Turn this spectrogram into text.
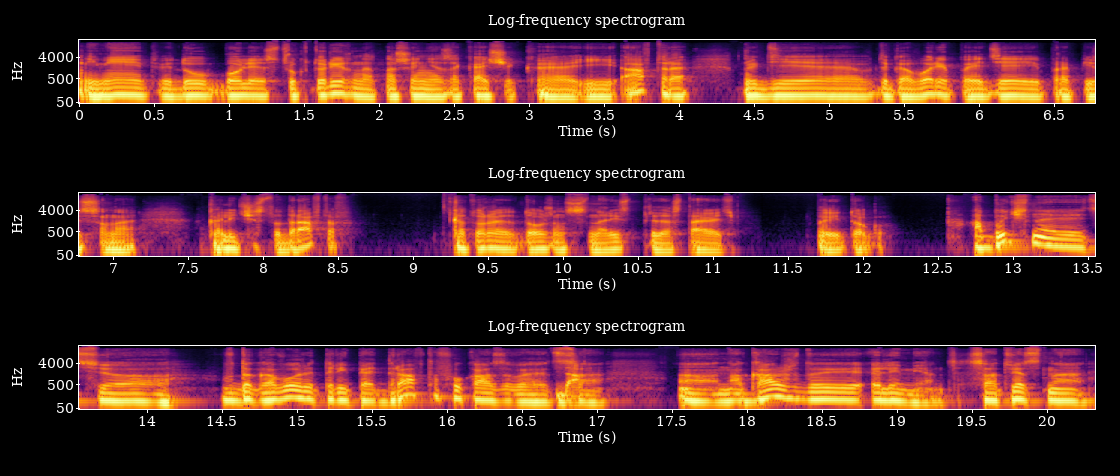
имеет в виду более структурированное отношение заказчика и автора, где в договоре, по идее, прописано количество драфтов, которое должен сценарист предоставить по итогу. Обычно ведь э, в договоре 3-5 драфтов указывается да. на каждый элемент. Соответственно,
